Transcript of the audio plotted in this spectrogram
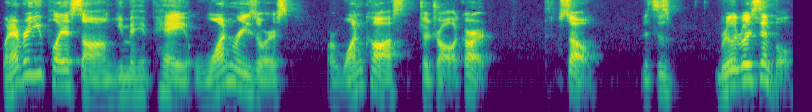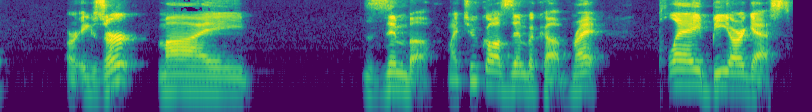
Whenever you play a song, you may pay one resource or one cost to draw a card. So this is really, really simple. Or exert my Simba, my two cost Simba Cub, right? Play Be Our Guest.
